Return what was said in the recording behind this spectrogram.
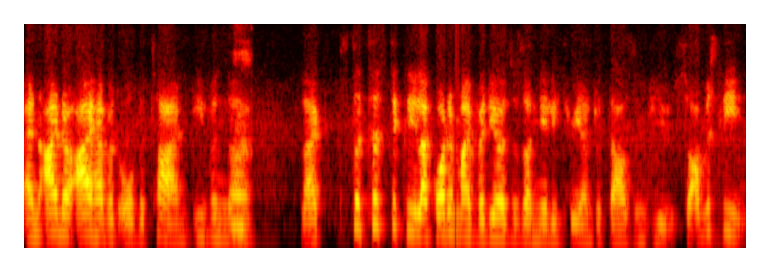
And I know I have it all the time, even though, like, statistically, like one of my videos is on nearly 300,000 views. So obviously,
